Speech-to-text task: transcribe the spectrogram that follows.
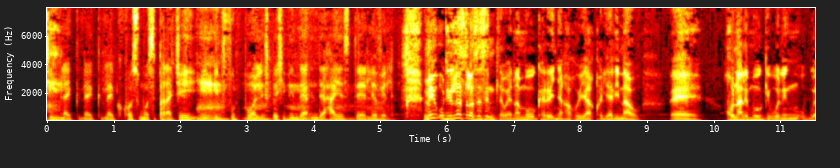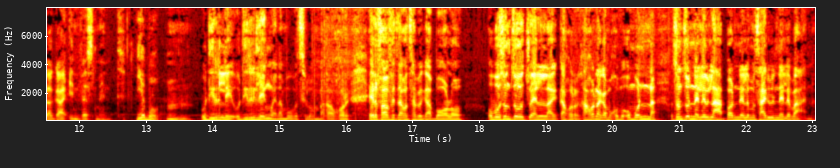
team like like like cosmos praje in, in football especially in the in the highest uh, level. Mme o dirile selo se sentle wena mo kareng ya gago ya kgwele ya dinao. Eh go na le mo ke boneng o bua ka investment. Yebo. Mm. o dirile o dirileng wena mo botshelong ba gago gore e re fa o fetsa go tshabeka bolo o bo tshwanetse o tswelela ka gore ga gona ka mokgomo o monna o tshwanetse o nne le lapa o nne le mosadi o nne le bana.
